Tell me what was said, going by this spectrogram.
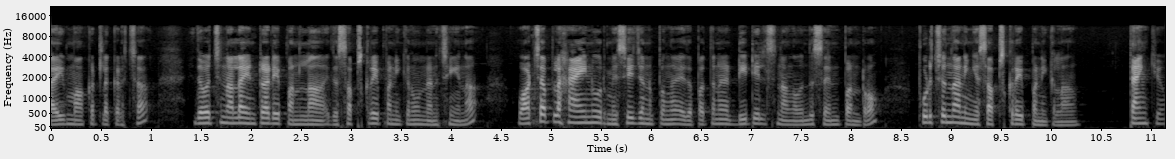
லைவ் மார்க்கெட்டில் கிடச்சா இதை வச்சு நல்லா இன்ட்ராடே பண்ணலாம் இதை சப்ஸ்கிரைப் பண்ணிக்கணும்னு நினச்சிங்கன்னா வாட்ஸ்அப்பில் ஹேன்னு ஒரு மெசேஜ் அனுப்புங்க இதை பற்றின டீட்டெயில்ஸ் நாங்கள் வந்து சென்ட் பண்ணுறோம் பிடிச்சிருந்தா நீங்கள் சப்ஸ்கிரைப் பண்ணிக்கலாம். தேங்க்யூ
